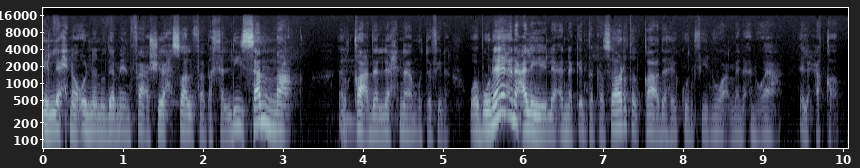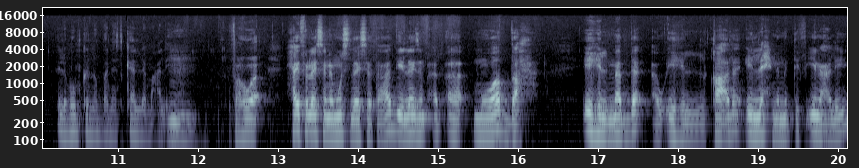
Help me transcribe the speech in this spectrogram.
إيه اللي إحنا قلنا إنه ده ما ينفعش يحصل فبخليه يسمع القاعدة اللي إحنا متفقين. وبناء عليه لأنك أنت كسرت القاعدة هيكون في نوع من أنواع العقاب اللي ممكن نبقى نتكلم عليه. فهو حيث ليس ناموس ليس تعدي لازم أبقى موضح إيه المبدأ أو إيه القاعدة؟ إيه اللي إحنا متفقين عليه؟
